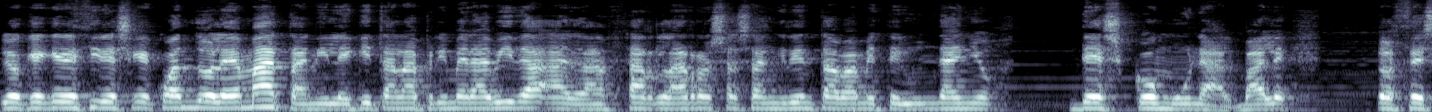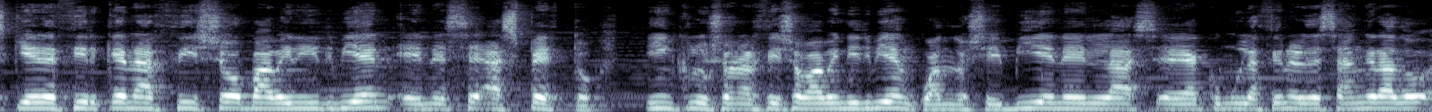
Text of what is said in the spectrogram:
Lo que quiere decir es que cuando le matan y le quitan la primera vida, al lanzar la rosa sangrienta va a meter un daño descomunal, ¿vale? Entonces quiere decir que Narciso va a venir bien en ese aspecto. Incluso Narciso va a venir bien cuando se vienen las eh, acumulaciones de sangrado,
